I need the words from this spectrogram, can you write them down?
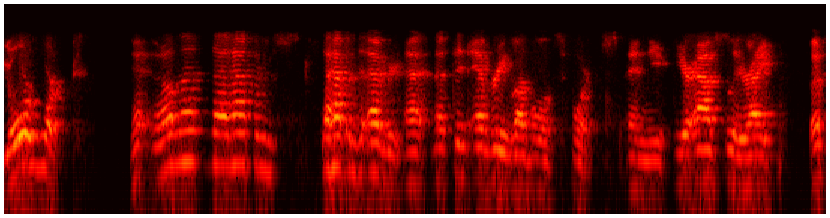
your work. Yeah, well, that that happens. That happens every. Uh, that's in every level of sports, and you, you're absolutely right. That's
